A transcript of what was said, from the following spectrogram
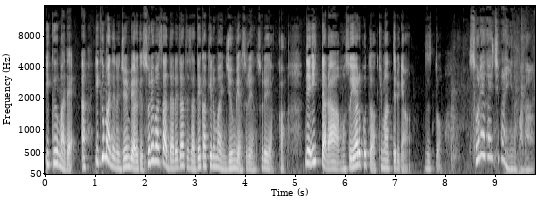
行くまで。あ、行くまでの準備あるけど、それはさ、誰だってさ、出かける前に準備はするやん。それやんか。で、行ったら、もうそうやることは決まってるやん。ずっと。それが一番いいのかな？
